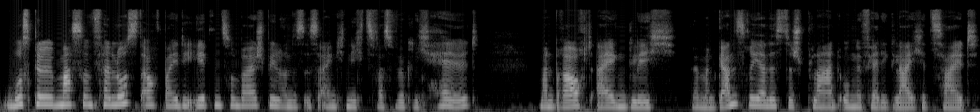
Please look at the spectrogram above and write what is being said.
Muskelmassenverlust, auch bei Diäten zum Beispiel. Und es ist eigentlich nichts, was wirklich hält. Man braucht eigentlich, wenn man ganz realistisch plant, ungefähr die gleiche Zeit,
